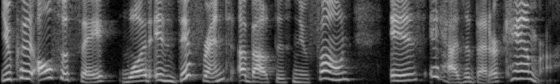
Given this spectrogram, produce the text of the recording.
You could also say, what is different about this new phone is it has a better camera.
